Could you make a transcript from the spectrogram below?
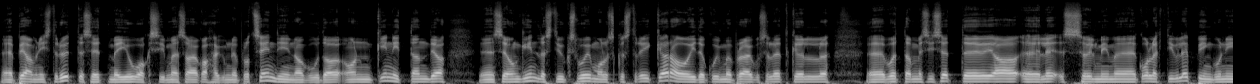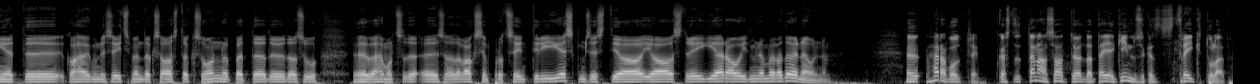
eh, peaminister ütles, et me jõuaksime saja kahekümne protsendini, nagu ta on kinnitanud ja see on kindlasti üks võimalus ka streiki ära hoida, kui me praegusel hetkel võtame siis ette ja sõlmime kollektiivlepingu, nii et kahekümne seitsmendaks aastaks on õpetaja töötasu vähemalt sada, sada kakskümmend protsenti riigi keskmisest ja, ja streigi ärahoidmine on väga tõenäoline härra Voltri, kas te täna saate öelda täie kindlusega, et streik tuleb?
